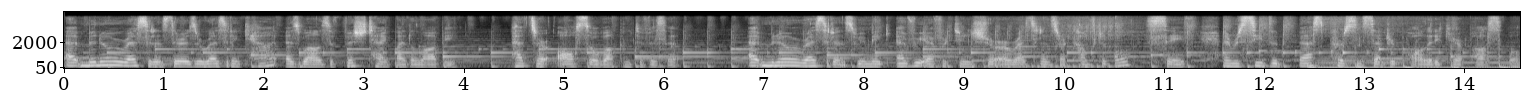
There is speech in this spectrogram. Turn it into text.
At Minoru Residence, there is a resident cat as well as a fish tank by the lobby. Pets are also welcome to visit. At Minoru Residence, we make every effort to ensure our residents are comfortable, safe, and receive the best person-centered quality care possible.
